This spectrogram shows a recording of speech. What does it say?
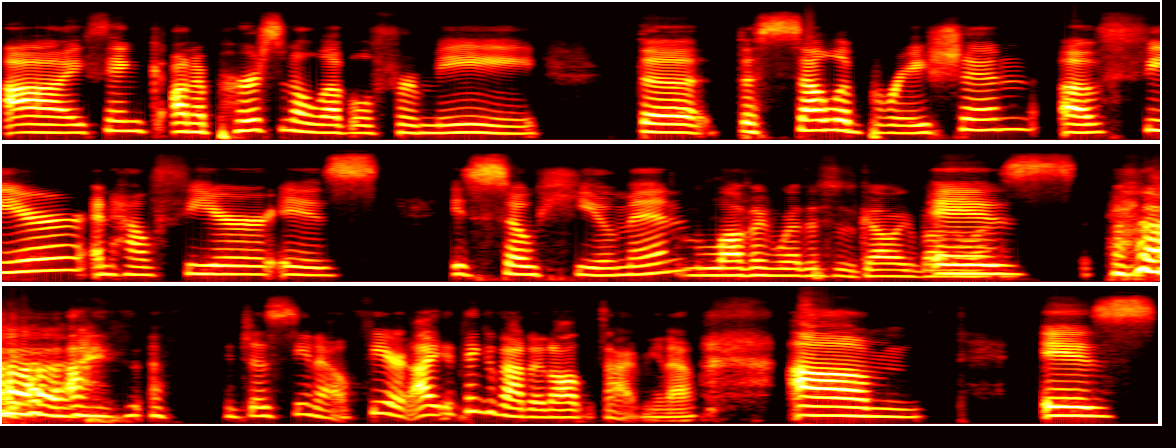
i think on a personal level for me the the celebration of fear and how fear is is so I'm human loving where this is going. By the way. is I just you know fear I think about it all the time you know um is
